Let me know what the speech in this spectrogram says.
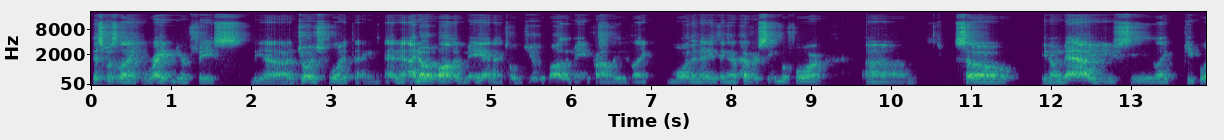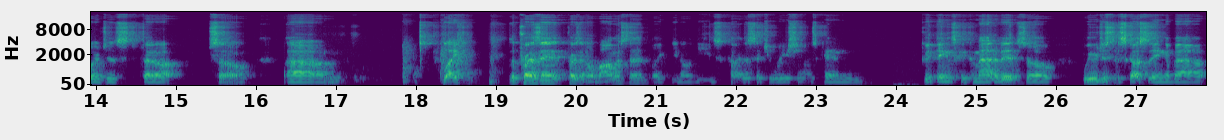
this was like right in your face, the uh, George Floyd thing. And I know it bothered me, and I told you it bothered me probably like more than anything I've ever seen before. Um, so you know now you, you see like people are just fed up. So um, like the president, President Obama said, like you know these kinds of situations can good things can come out of it. So we were just discussing about,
